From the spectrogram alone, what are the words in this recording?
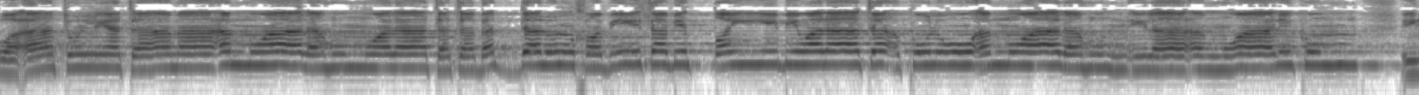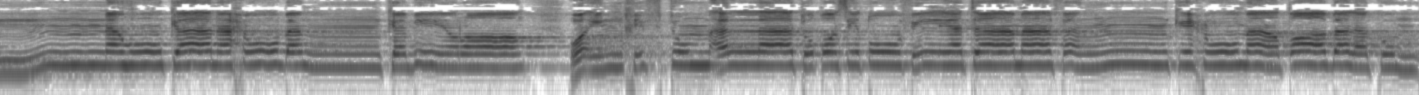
وآتوا اليتامى أموالهم ولا تتبدلوا الخبيث بالطيب ولا تأكلوا أموالهم إلى أموالكم إنه كان حوبا كبيرا. وإن خفتم ألا تقسطوا في اليتامى فانكحوا ما طاب لكم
